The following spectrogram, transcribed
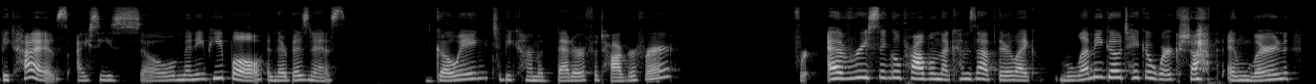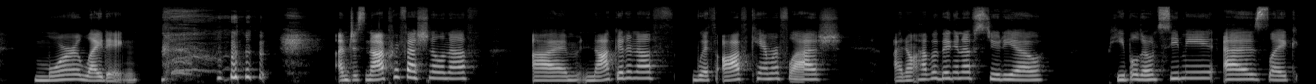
Because I see so many people in their business going to become a better photographer. For every single problem that comes up, they're like, let me go take a workshop and learn more lighting. I'm just not professional enough. I'm not good enough with off camera flash. I don't have a big enough studio people don't see me as like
